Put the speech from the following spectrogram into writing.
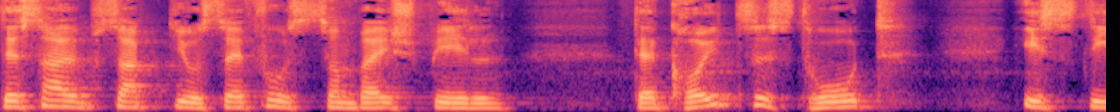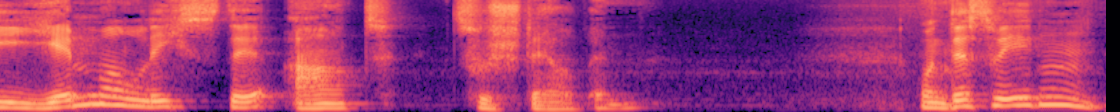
Deshalb sagt Josephus zum Beispiel, der Kreuzestod ist die jämmerlichste Art zu sterben. Und deswegen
